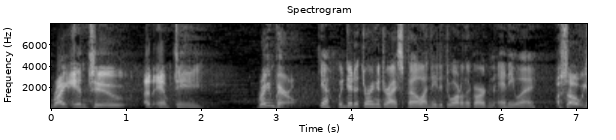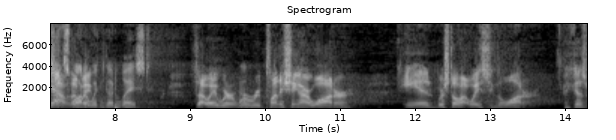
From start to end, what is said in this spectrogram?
right into an empty rain barrel. Yeah, we did it during a dry spell. I needed to water the garden anyway. So yeah, that water way- wouldn't go to waste. So that way we're, we're replenishing our water and we're still not wasting the water because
